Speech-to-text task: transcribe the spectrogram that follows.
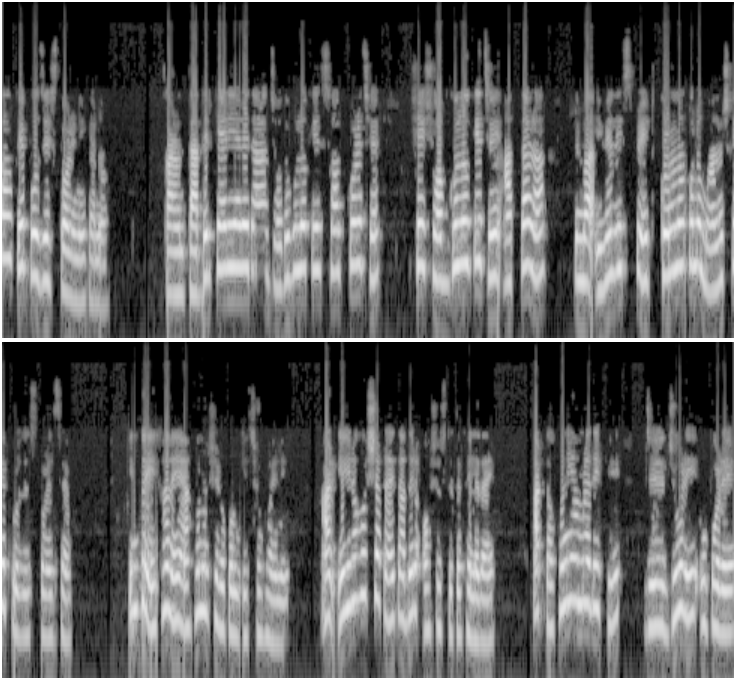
কাউকে পজেস করেনি কেন? কারণ তাদের ক্যারিয়ারে তারা যতগুলো কেস সলভ করেছে, সেই সবগুলো কেসে আত্মারা কিংবা ইভেল স্পিরিট কোনো না কোনো মানুষকে প্রজেস করেছে। কিন্তু এখানে এখনও সেরকম কিছু হয়নি। আর এই রহস্যটাই তাদের অস্বস্তিতে ফেলে দেয়। আর তখনই আমরা দেখি যে জুরি উপরে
